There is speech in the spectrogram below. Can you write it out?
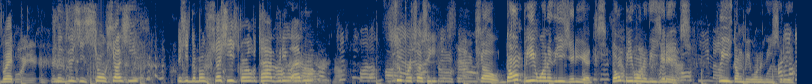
But- but this is so sussy. This is the most sussiest Gorilla Tag video ever. Super sussy. So don't be one of these idiots. Don't be one of these idiots. Please don't be one of these idiots.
